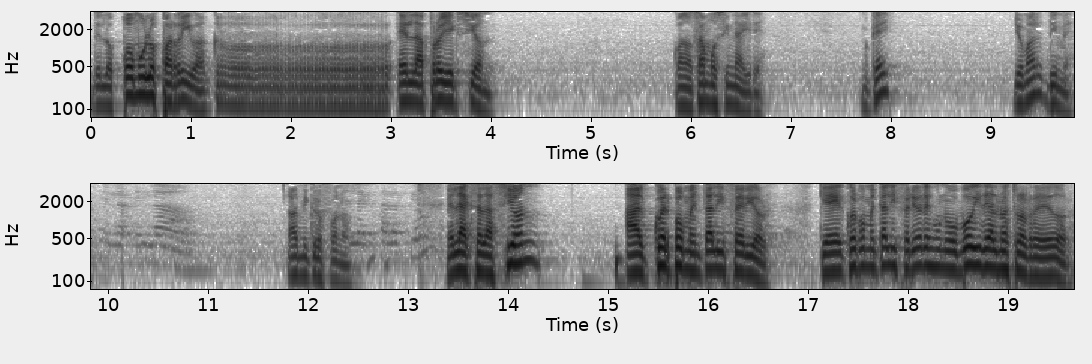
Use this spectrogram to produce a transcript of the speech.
los pómulos para arriba, en la proyección, cuando estamos sin aire. ¿Ok? Yomar, dime. Al micrófono. En la exhalación al cuerpo mental inferior, que el cuerpo mental inferior es un ovoide a nuestro alrededor.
